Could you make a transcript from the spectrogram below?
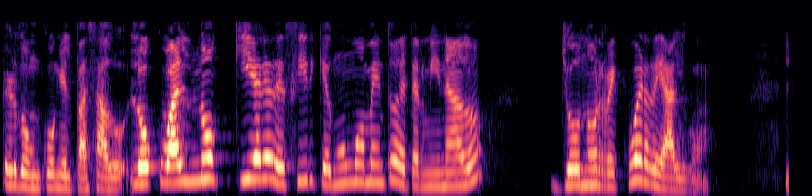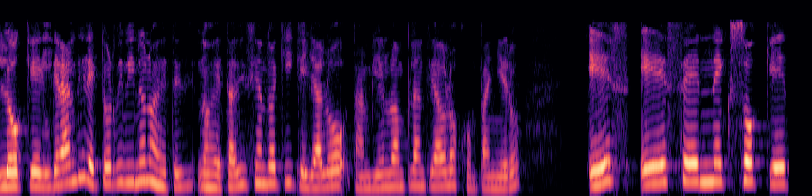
perdón, con el pasado, lo cual no quiere decir que en un momento determinado yo no recuerde algo. Lo que el gran director divino nos, nos está diciendo aquí, que ya lo también lo han planteado los compañeros, es ese nexo que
